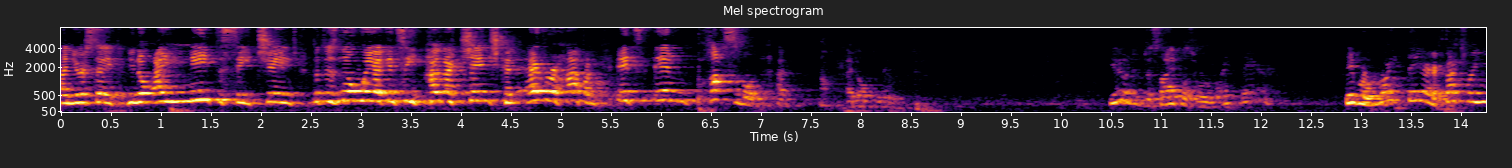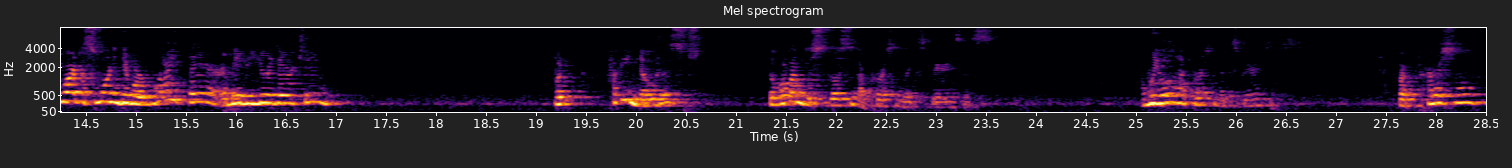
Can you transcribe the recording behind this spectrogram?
and you're saying, you know, I need to see change, but there's no way I can see how that change can ever happen. It's impossible. And no, I don't believe. You know, the disciples were right there. They were right there. If that's where you are this morning, they were right there. And maybe you're there too. But have you noticed that what I'm discussing are personal experiences. And we all have personal experiences. But personal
